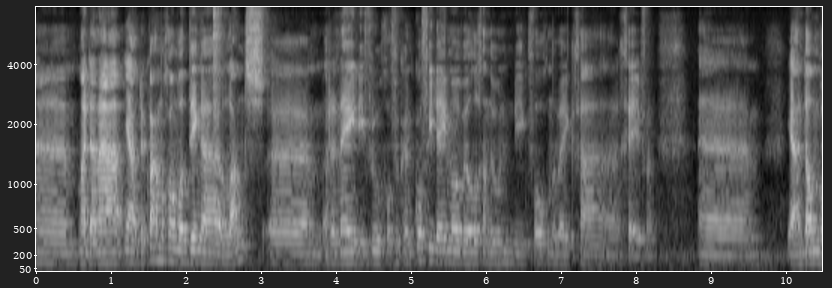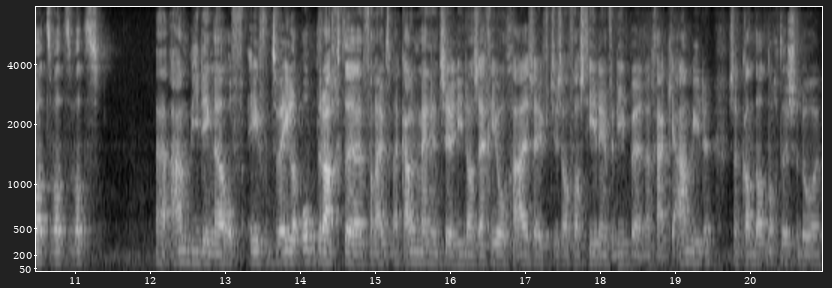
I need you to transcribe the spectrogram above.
Ehm, maar daarna, ja, er kwamen gewoon wat dingen langs. Ehm, René die vroeg of ik een koffiedemo wilde gaan doen, die ik volgende week ga eh, geven. Ehm, ja, en dan wat, wat, wat eh, aanbiedingen of eventuele opdrachten vanuit een accountmanager die dan zeggen, joh, ga eens eventjes alvast hierin verdiepen en dan ga ik je aanbieden. Dus dan kan dat nog tussendoor.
